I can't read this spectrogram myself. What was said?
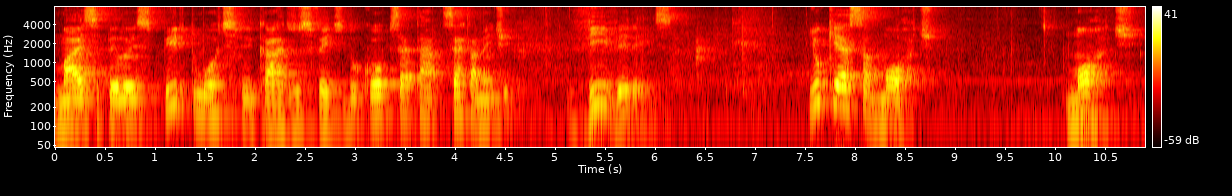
Mas se pelo Espírito mortificardes os feitos do corpo, certamente vivereis. E o que é essa morte? Morte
